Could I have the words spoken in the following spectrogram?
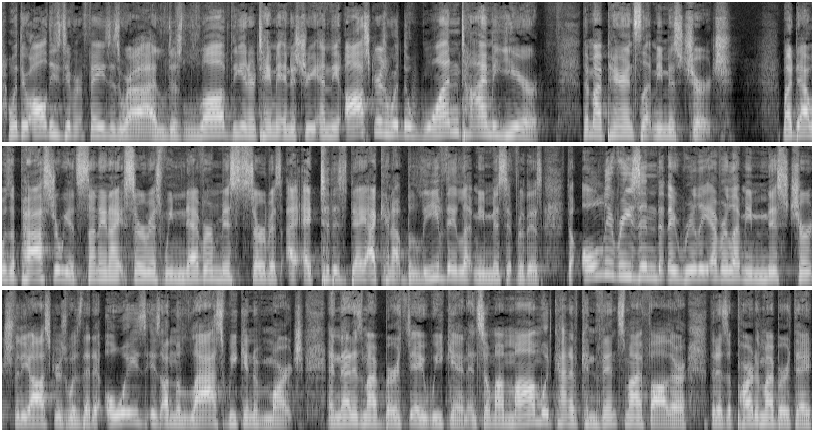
I went through all these different phases where I just loved the entertainment industry. And the Oscars were the one time a year that my parents let me miss church. My dad was a pastor. We had Sunday night service. We never missed service. I, I, to this day, I cannot believe they let me miss it for this. The only reason that they really ever let me miss church for the Oscars was that it always is on the last weekend of March, and that is my birthday weekend. And so my mom would kind of convince my father that as a part of my birthday,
